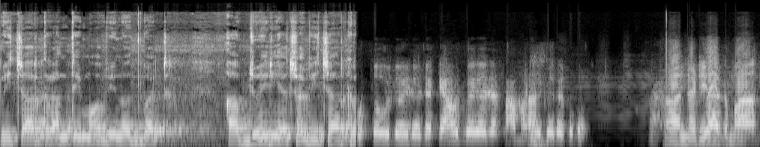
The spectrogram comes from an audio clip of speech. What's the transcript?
વિચાર ક્રાંતિમાં વિનોદ ભટ્ટ આપ જોઈ રહ્યા છો વિચાર આ નડિયાદમાં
